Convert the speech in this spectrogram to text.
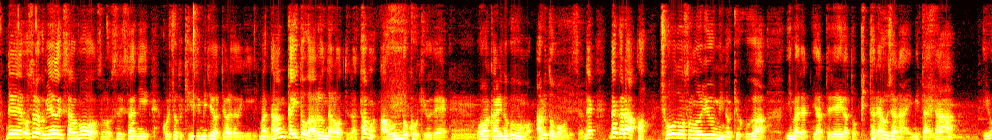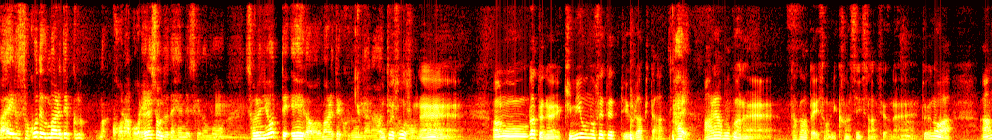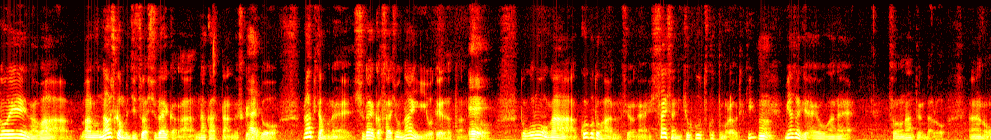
でおそらく宮崎さんもその鈴木さんに「これちょっと聞いてみてよ」って言われた時まあ何か意図があるんだろうっていうのは多分あうんの呼吸でお分かりの部分もあると思うんですよね。だからあちょうどそのユーミンの曲が今やってる映画とぴったり合うじゃないみたいな、いわゆるそこで生まれてくる、まあ、コラボレーションって変ですけども、それによって映画は生まれてくるんだな本当にそうですね。あのだってね「君を乗せて」っていう「ラピュタ」はい。あれは僕はね高畑勲に感心したんですよね。というのはあの映画はあのナウシカも実は主題歌がなかったんですけれど、ラピュタもね主題歌最初ない予定だったんですよ。えところがこういうことがあるんですよね。久石さんに曲を作ってもらう時、うん。宮崎駿がねそのなんて言うんだろうあの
